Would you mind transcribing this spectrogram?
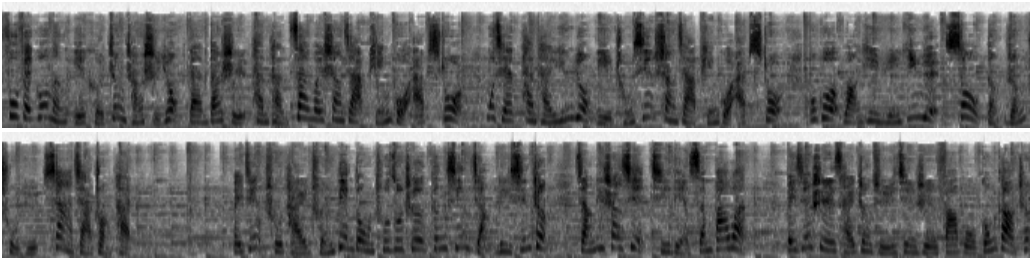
付费功能也可正常使用。但当时探探暂未上架苹果 App Store。目前，探探应用已重新上架苹果 App Store，不过网易云音乐 Soul 等仍处于下架状态。北京出台纯电动出租车更新奖励新政，奖励上限七点三八万。北京市财政局近日发布公告称，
